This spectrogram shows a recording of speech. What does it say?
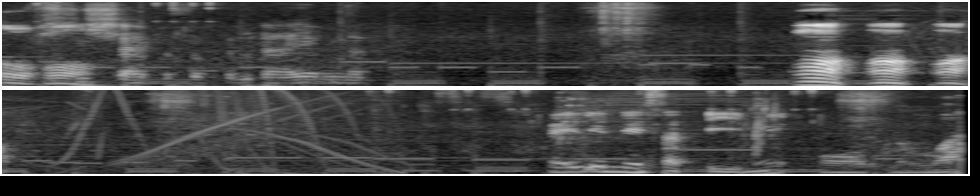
โอ้โหพี่ประสบปัญหาอย่างนักอ๋ออ๋ออ๋อไปเล่นในสตรีมไม่ออกหรอวะ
